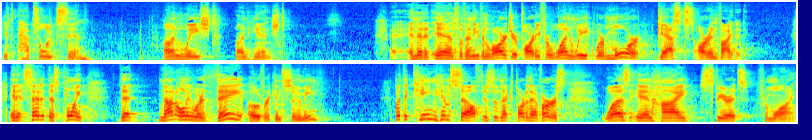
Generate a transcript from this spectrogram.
It's absolute sin, unleashed, unhinged. And then it ends with an even larger party for one week where more guests are invited. And it said at this point that not only were they over consuming, but the king himself, this is the next part of that verse, was in high spirits from wine.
